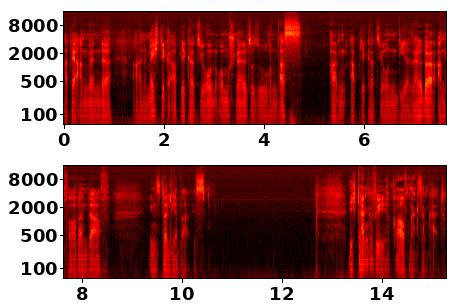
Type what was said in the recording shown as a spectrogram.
hat der Anwender eine mächtige Applikation, um schnell zu suchen, was an Applikationen, die er selber anfordern darf, installierbar ist. Ich danke für Ihre Aufmerksamkeit.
